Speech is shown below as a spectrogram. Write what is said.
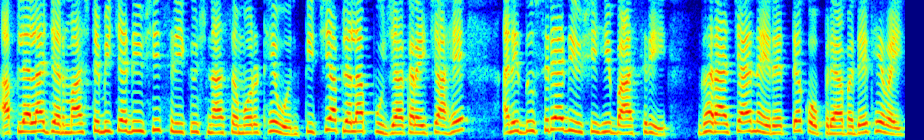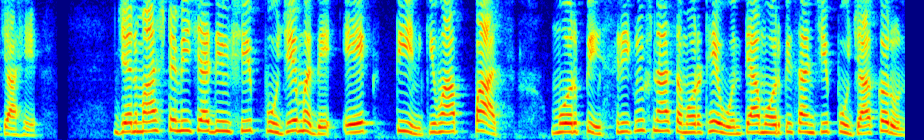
आपल्याला जन्माष्टमीच्या दिवशी श्रीकृष्णासमोर ठेवून तिची आपल्याला पूजा करायची आहे आणि दुसऱ्या दिवशी ही बासरी घराच्या नैऋत्य कोपऱ्यामध्ये ठेवायची आहे. जन्माष्टमीच्या दिवशी पूजेमध्ये एक तीन किंवा पाच मोरपीस श्रीकृष्णासमोर ठेवून त्या मोरपिसांची पूजा करून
